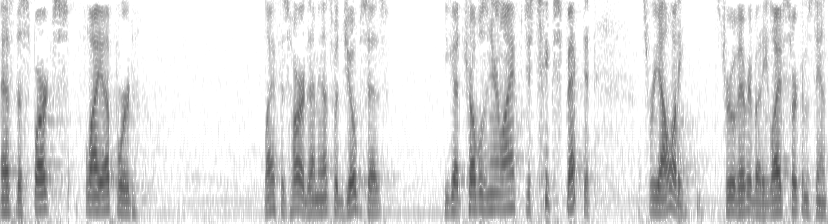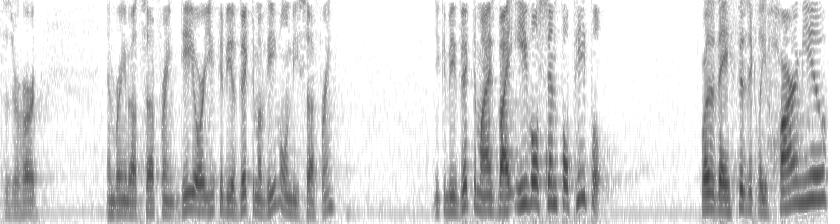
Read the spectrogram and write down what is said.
As the sparks fly upward, life is hard. I mean, that's what Job says. You got troubles in your life? Just expect it. It's reality. It's true of everybody. Life circumstances are hard and bring about suffering. D, or you could be a victim of evil and be suffering. You can be victimized by evil, sinful people. Whether they physically harm you,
